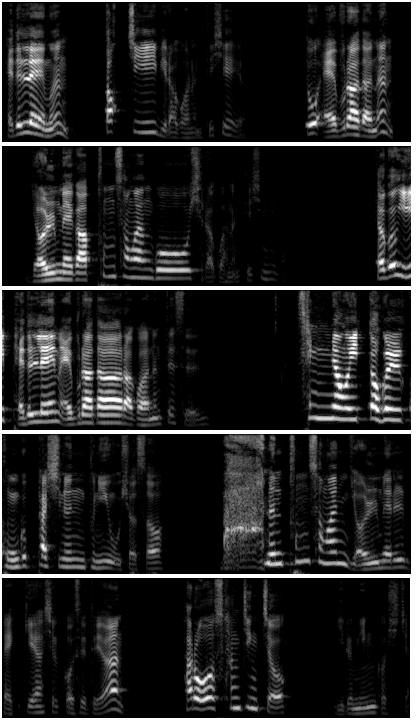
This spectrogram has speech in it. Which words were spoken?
베들레헴은 떡집이라고 하는 뜻이에요. 또 에브라다는 열매가 풍성한 곳이라고 하는 뜻입니다. 결국 이 베들레헴 에브라다라고 하는 뜻은 생명의 떡을 공급하시는 분이 오셔서 많은 풍성한 열매를 맺게 하실 것에 대한 바로 상징적 이름인 것이죠.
